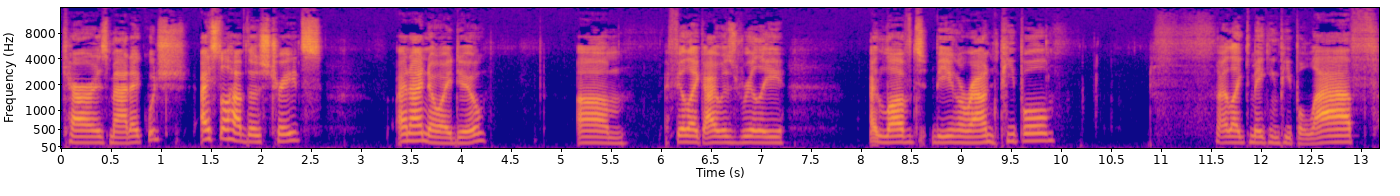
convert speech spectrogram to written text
charismatic, which I still have those traits, and I know I do. Um, I feel like I was really, I loved being around people. I liked making people laugh.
